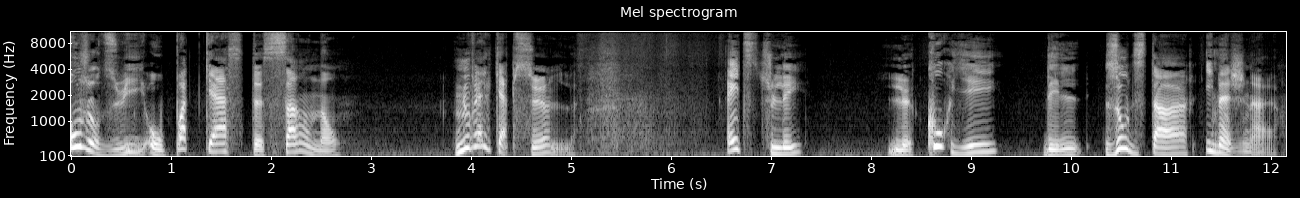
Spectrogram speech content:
Aujourd'hui, au podcast sans nom, nouvelle capsule intitulée Le courrier des auditeurs imaginaires.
